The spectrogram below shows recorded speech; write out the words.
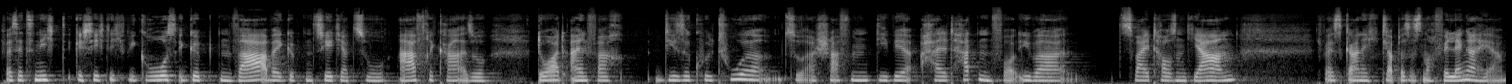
Ich weiß jetzt nicht geschichtlich, wie groß Ägypten war, aber Ägypten zählt ja zu Afrika, also dort einfach diese Kultur zu erschaffen, die wir halt hatten vor über 2000 Jahren. Ich weiß gar nicht, ich glaube, das ist noch viel länger her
